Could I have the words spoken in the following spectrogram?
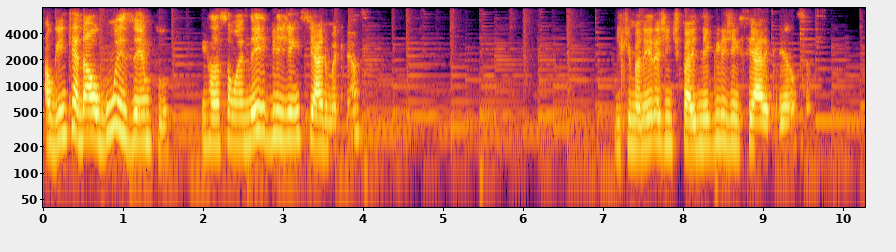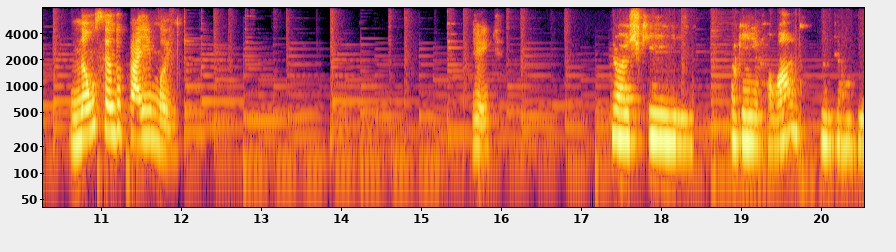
Alguém quer dar algum exemplo em relação a negligenciar uma criança? De que maneira a gente vai negligenciar a criança? Não sendo pai e mãe. Gente. Eu acho que alguém ia falar, não interromper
